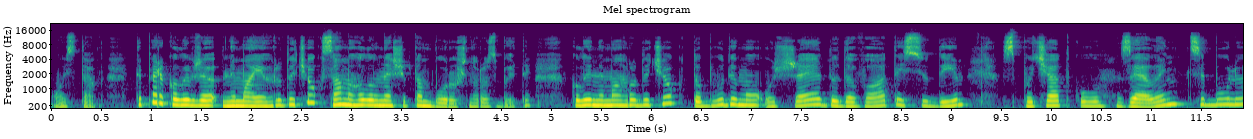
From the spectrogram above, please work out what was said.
Ось так. Тепер, коли вже немає грудочок, саме головне, щоб там борошно розбити. Коли нема грудочок, то будемо вже додавати сюди спочатку зелень, цибулю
